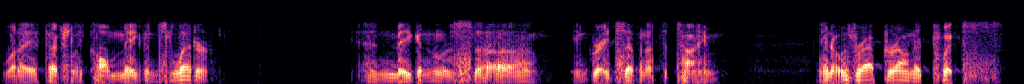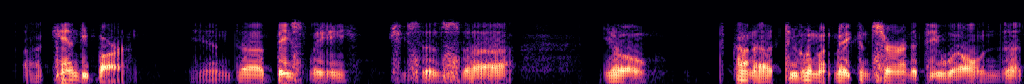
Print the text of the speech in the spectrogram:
what I affectionately call Megan's letter. And Megan was uh, in grade seven at the time, and it was wrapped around a Twix uh, candy bar. And uh, basically, she says, uh, you know, kind of to whom it may concern, if you will, and that,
